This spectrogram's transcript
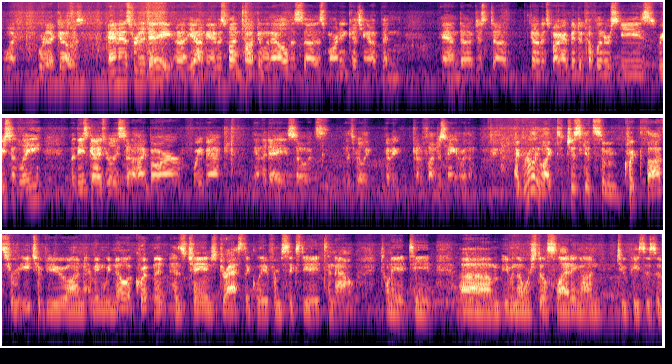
what where that goes. And as for today, uh, yeah, I mean, it was fun talking with Al this uh, this morning, catching up, and and uh, just uh, kind of inspiring. I've been to a couple Interskis recently, but these guys really set a high bar way back in the day. So it's it's really gonna be kind of fun just hanging with them. I'd really like to just get some quick thoughts from each of you on. I mean, we know equipment has changed drastically from '68 to now, 2018. Um, even though we're still sliding on two pieces of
